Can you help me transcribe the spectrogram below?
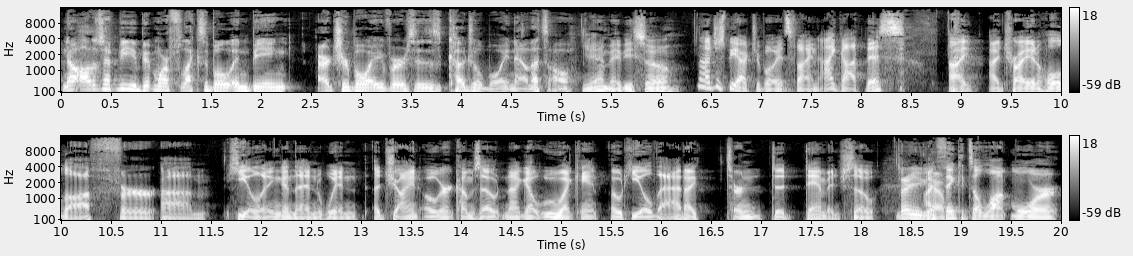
No, I'll just have to be a bit more flexible in being Archer Boy versus Cudgel Boy now. That's all. yeah, maybe so. no, just be Archer Boy. It's fine. I got this. I I try and hold off for um healing, and then when a giant ogre comes out and I go, "Ooh, I can't out heal that," I turn to damage. So There you go. I think it's a lot more.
